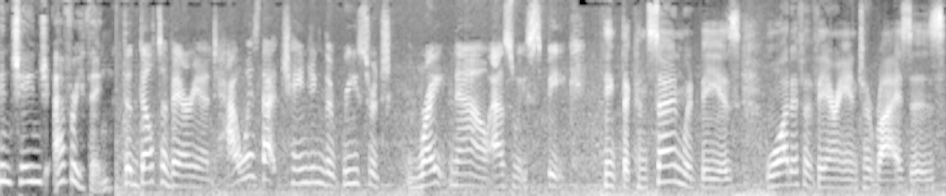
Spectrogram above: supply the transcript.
can change everything. The Delta variant, how is that changing the research right now as we speak? I think the concern would be is what if a variant arises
